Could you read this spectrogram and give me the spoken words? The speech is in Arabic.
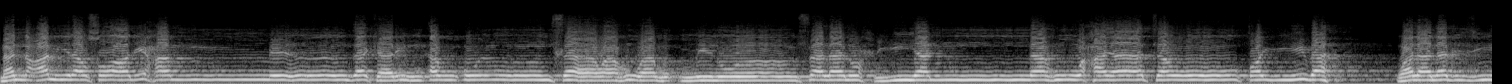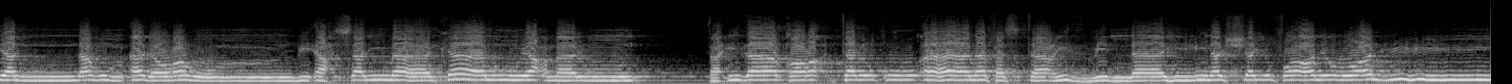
من عمل صالحا من ذكر أو أنثى وهو مؤمن فلنحيينه حياة طيبة ولنجزينهم أجرهم بأحسن ما كانوا يعملون فإذا قرأت القرآن فاستعذ بالله من الشيطان الرجيم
